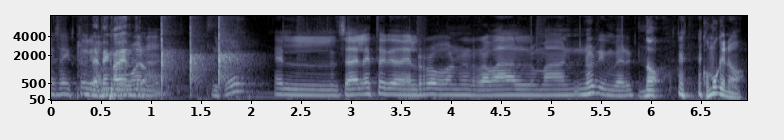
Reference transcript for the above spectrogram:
Le tengo dentro. ¿eh? El, ¿Sabes la historia del robo en el Raval man Nuremberg? No, ¿Cómo que no?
